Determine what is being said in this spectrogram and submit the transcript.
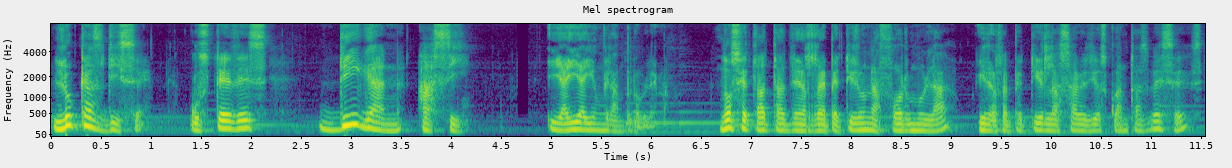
Lucas dice, ustedes digan así. Y ahí hay un gran problema. No se trata de repetir una fórmula y de repetirla sabe Dios cuántas veces,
